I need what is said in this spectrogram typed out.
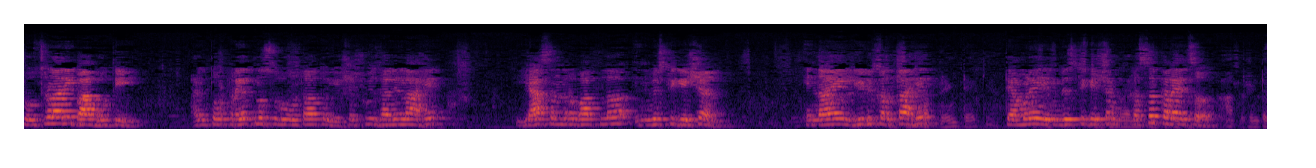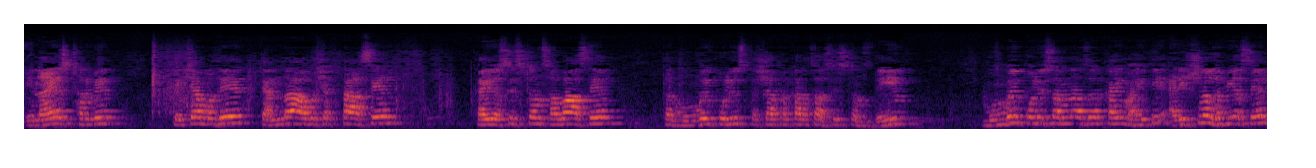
टोचणारी बाब होती आणि तो प्रयत्न सुरू होता तो यशस्वी झालेला आहे. या संदर्भातलं इन्व्हेस्टिगेशन एनआयए लीड करत आहे. त्यामुळे इन्व्हेस्टिगेशन कसं करायचं एनआयएस ठरवेल त्याच्यामध्ये त्यांना आवश्यकता असेल काही असिस्टन्स हवा असेल तर मुंबई पोलीस तशा प्रकारचा असिस्टन्स देईल. मुंबई पोलिसांना जर काही माहिती ऍडिशनल हवी असेल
